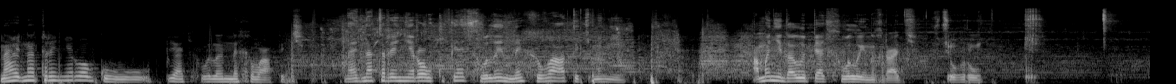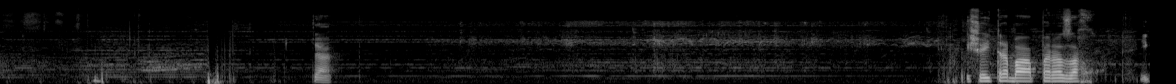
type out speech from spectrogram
Навіть на тренування 5 хвилин не хватить. Навіть на тренування 5 хвилин не хватить мені. А мені дали 5 хвилин грати в цю гру. Так. І ще й треба перезах... І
